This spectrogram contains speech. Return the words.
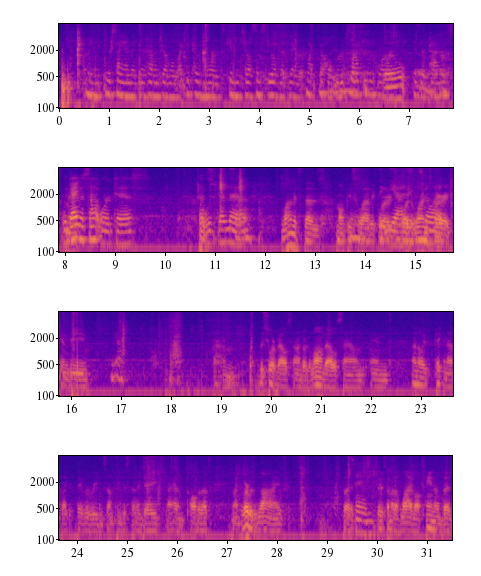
I mean, you're saying that they're having trouble like decoding words. Can you tell some skills that they're, like the whole group's lacking? Or Well, is there patterns? we gave a sight word test, but we've done that. A lot of it's those multisyllabic The- words, yeah, or the ones not- where it can be, yeah. um, the short vowel sound or the long vowel sound, and not always picking up, like they were reading something just the other day, I had them called it up, and like the word was live, but Same. they were talking about a live volcano, but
